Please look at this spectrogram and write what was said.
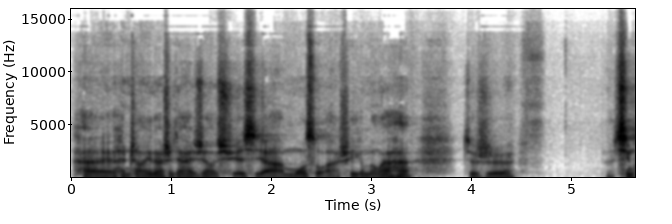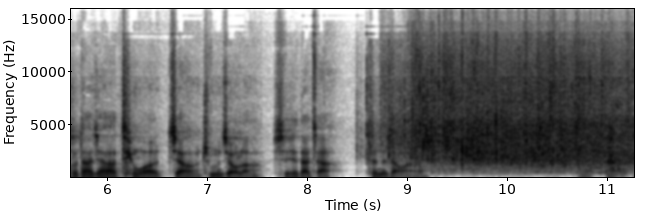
还很长一段时间还需要学习啊、摸索啊，是一个门外汉。就是辛苦大家听我讲这么久了，谢谢大家，真的讲完了。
